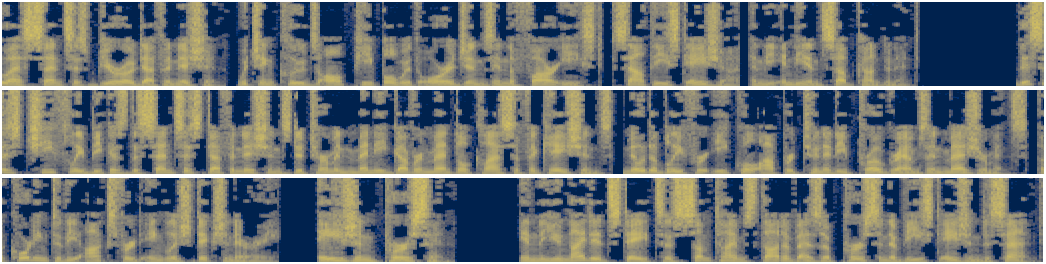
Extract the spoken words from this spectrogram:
U.S. Census Bureau definition, which includes all people with origins in the Far East, Southeast Asia, and the Indian subcontinent. This is chiefly because the census definitions determine many governmental classifications, notably for equal opportunity programs and measurements, according to the Oxford English Dictionary. Asian person in the United States is sometimes thought of as a person of East Asian descent.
